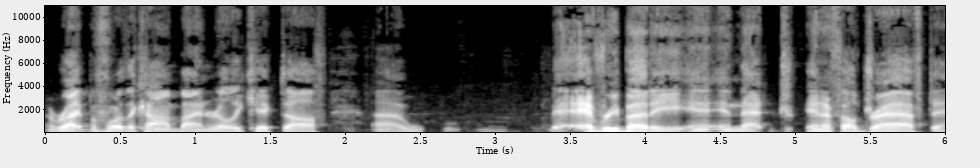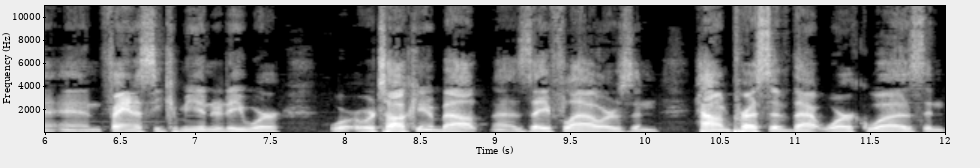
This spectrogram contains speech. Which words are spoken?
right before the combine really kicked off, uh, everybody in, in, that NFL draft and, and fantasy community were, were, were talking about uh, Zay Flowers and how impressive that work was, and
